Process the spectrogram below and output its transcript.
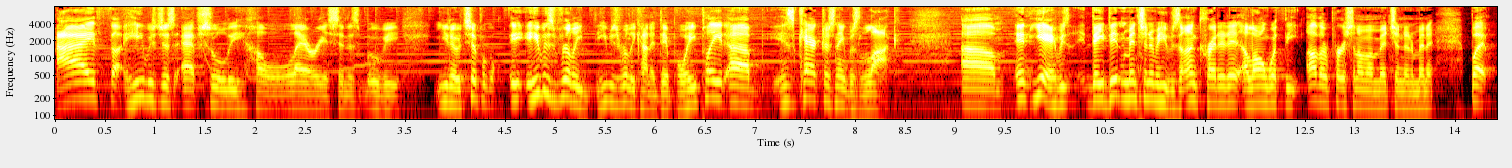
I thought he was just absolutely hilarious in this movie. You know, typical. He was really, he was really kind of Deadpool. He played. Uh, his character's name was Locke. Um, and yeah, was, they didn't mention him. He was uncredited, along with the other person I'm gonna mention in a minute. But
